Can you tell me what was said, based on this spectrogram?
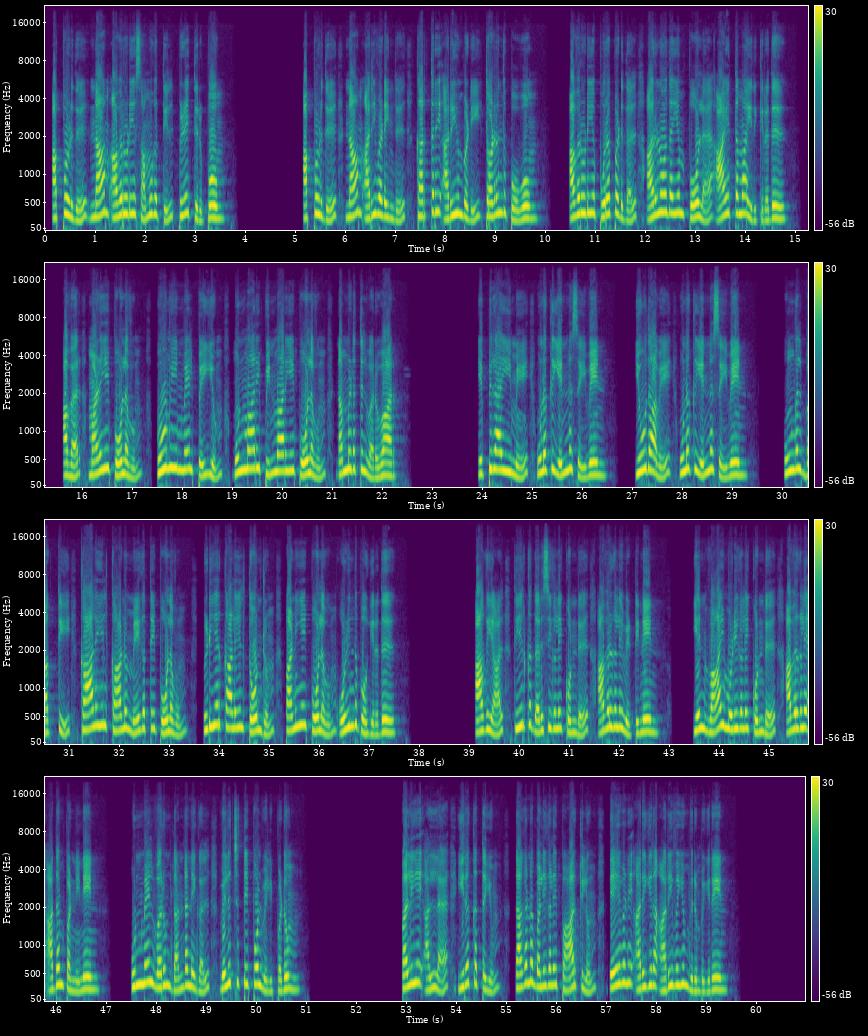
அப்பொழுது நாம் அவருடைய சமூகத்தில் பிழைத்திருப்போம். அப்பொழுது நாம் அறிவடைந்து கர்த்தரை அறியும்படி தொடர்ந்து போவோம். அவருடைய புறப்படுதல் அருணோதயம் போல ஆயத்தமாயிருக்கிறது. அவர் மழையைப் போலவும் பூமியின் மேல் பெய்யும் முன்மாறி பின்மாறியைப் போலவும் நம்மிடத்தில் வருவார். எப்பிராயிமே உனக்கு என்ன செய்வேன்? யூதாவே உனக்கு என்ன செய்வேன்? உங்கள் பக்தி காலையில் காணும் மேகத்தைப் போலவும் விடியற்காலையில் தோன்றும் பனியைப் போலவும் ஒழிந்து போகிறது. ஆகையால் தீர்க்க தரிசிகளைக் கொண்டு அவர்களை வெட்டினேன். என் வாய்மொழிகளைக் கொண்டு அவர்களை அதம் பண்ணினேன். உன்மேல் வரும் தண்டனைகள் வெளிச்சத்தைப் போல் வெளிப்படும். பலியை அல்ல இரக்கத்தையும் தகன பலிகளை பார்க்கிலும் தேவனை அறிகிற அறிவையும் விரும்புகிறேன்.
